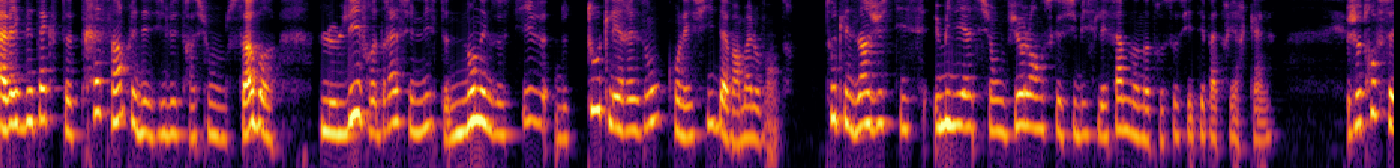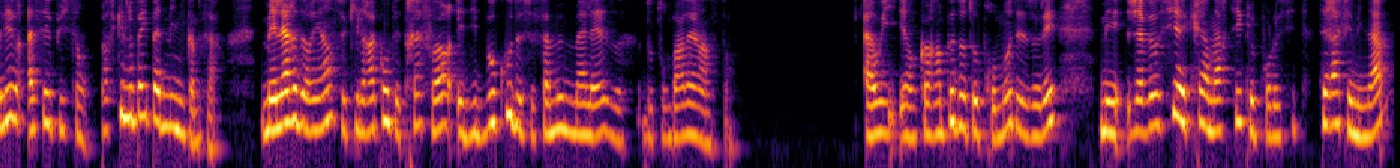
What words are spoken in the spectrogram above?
Avec des textes très simples et des illustrations sobres, le livre dresse une liste non exhaustive de toutes les raisons qu'ont les filles d'avoir mal au ventre. Toutes les injustices, humiliations, violences que subissent les femmes dans notre société patriarcale. Je trouve ce livre assez puissant, parce qu'il ne paye pas de mine comme ça. Mais l'air de rien, ce qu'il raconte est très fort et dit beaucoup de ce fameux malaise dont on parlait à l'instant. Ah oui, et encore un peu d'autopromo, désolé, mais j'avais aussi écrit un article pour le site Terra Femina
